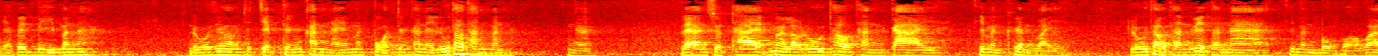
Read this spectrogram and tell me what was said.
อย่าไปบีบมันนะดูใช่ว่ามันจะเจ็บถึงขั้นไหน มันปวดถึงขั้นไหนรู้เท่าทันมันนะ และอันสุดท้ายเมื่อเรารู้เท่าทันกายที่มันเคลื่อนไหว รู้เท่าทันเวทนาที่มันบ่งบอกว่า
